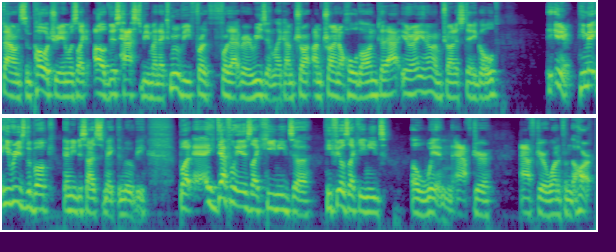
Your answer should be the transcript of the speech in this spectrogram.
found some poetry and was like, "Oh, this has to be my next movie for for that very reason." Like I'm trying I'm trying to hold on to that, you know, you know, I'm trying to stay gold. Anyway, he he reads the book and he decides to make the movie, but eh, he definitely is like he needs a he feels like he needs a win after after one from the heart.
